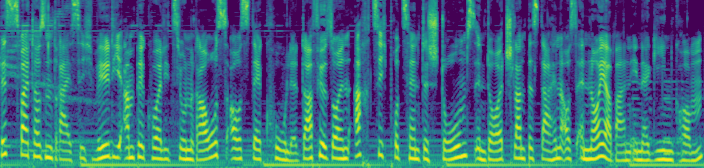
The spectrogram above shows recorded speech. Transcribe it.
Bis 2030 will die Ampelkoalition raus aus der Kohle. Dafür sollen 80 Prozent des Stroms in Deutschland bis dahin aus erneuerbaren Energien kommen.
